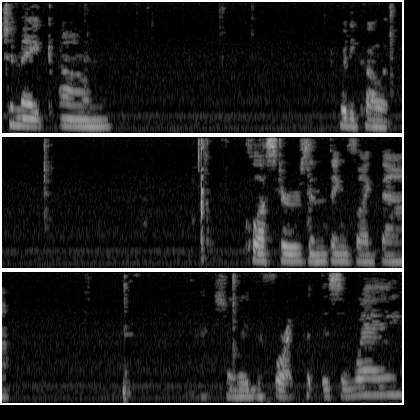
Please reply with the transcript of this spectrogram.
to make, um, what do you call it? Clusters and things like that. Actually, before I put this away,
